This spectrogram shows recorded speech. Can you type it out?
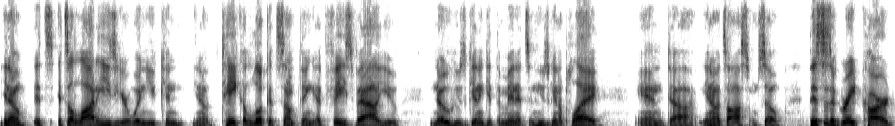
you know it's it's a lot easier when you can you know take a look at something at face value, know who's going to get the minutes and who's going to play, and uh, you know it's awesome. So this is a great card.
